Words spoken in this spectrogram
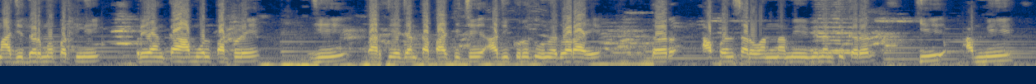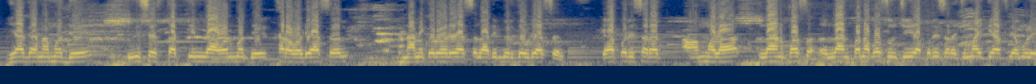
माझी धर्मपत्नी प्रियांका अमोल पाटोळे ही भारतीय जनता पार्टीचे अधिकृत उमेदवार आहे. तर आपण सर्वांना मी विनंती करेन की आम्ही या गणामध्ये विशेषतः तीन गावांमध्ये खरावाडी असेल नाणेकरवाडी असेल आणि मिरदवडी असेल या परिसरात आम्हाला लहानपास लहानपणापासूनची या परिसराची माहिती असल्यामुळे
